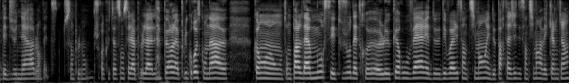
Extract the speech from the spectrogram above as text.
d'être vulnérable en fait, tout simplement. Je crois que de toute façon, c'est la, peur la plus grosse qu'on a quand on, parle d'amour, c'est toujours d'être euh, le cœur ouvert et de dévoiler les sentiments et de partager des sentiments avec quelqu'un.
